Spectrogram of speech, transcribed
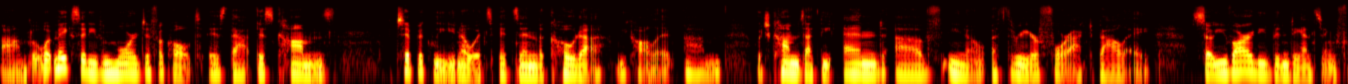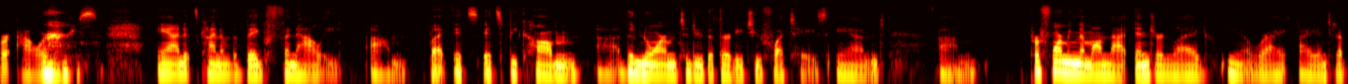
Um, but what makes it even more difficult is that this comes typically, you know, it's it's in the coda we call it, um, which comes at the end of you know a three or four act ballet. So you've already been dancing for hours, and it's kind of the big finale. Um, but it's it's become uh, the norm to do the 32 fouettes, and um, performing them on that injured leg, you know, where I, I ended up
